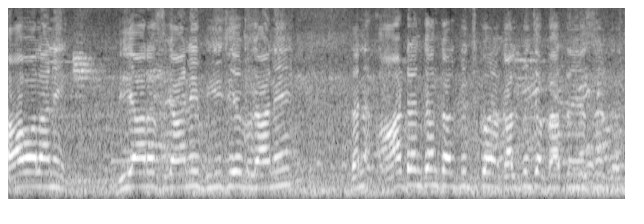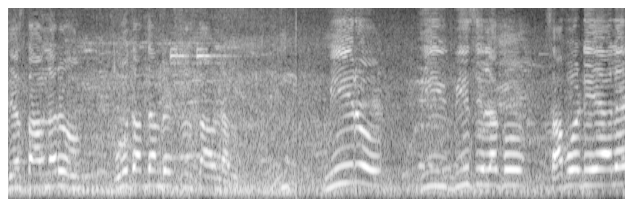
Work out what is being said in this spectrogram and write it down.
కావాలని బీఆర్ఎస్ కానీ బీజేపీ కానీ దాన్ని ఆటంకం కల్పించుకో కల్పించే ప్రయత్నం చేస్తూ చేస్తూ ఉన్నారు. భూతద్దం పెట్టి చూస్తూ ఉన్నారు. మీరు ఈ బీసీలకు సపోర్ట్ చేయాలి.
